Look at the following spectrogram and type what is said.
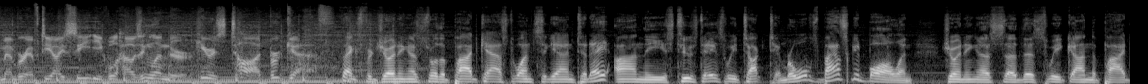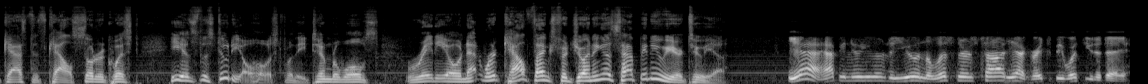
member FDIC equal housing lender. Here's Todd Burgaff. Thanks for joining us for the podcast once again. Today, on these Tuesdays, we talk Timberwolves basketball. And joining us uh, this week on the podcast is Cal Soderquist. He is the studio host for the Timberwolves Radio Network. Cal, thanks for joining us. Happy New Year to you. Yeah, happy New Year to you and the listeners, Todd. Yeah, great to be with you today.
